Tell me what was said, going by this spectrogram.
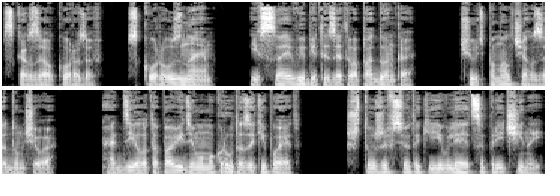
сказал Корозов. Скоро узнаем. Исай выбит из этого подонка. Чуть помолчал задумчиво. А дело-то, по-видимому, круто закипает. Что же все-таки является причиной?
